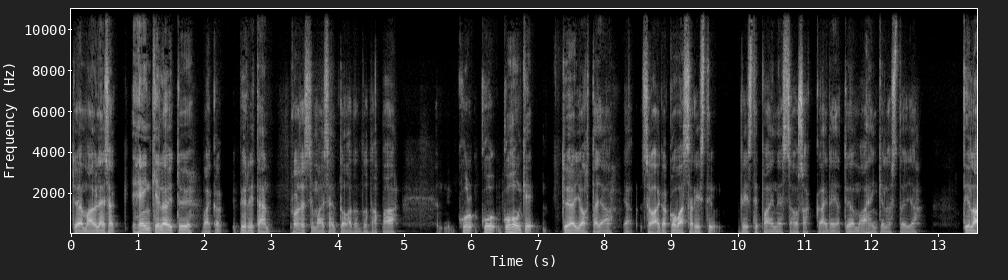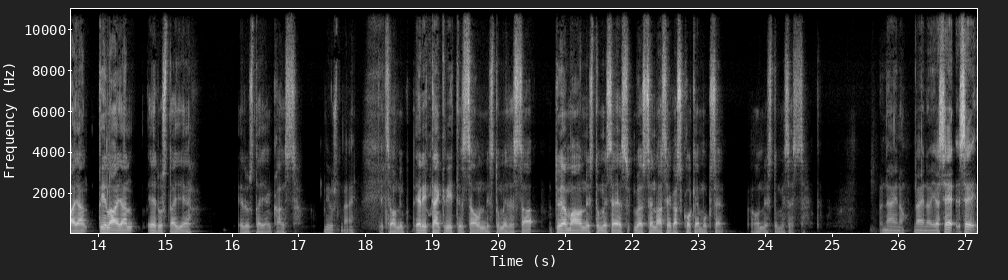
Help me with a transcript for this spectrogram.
Työmaa yleensä henkilöityy, vaikka pyritään prosessimaiseen tuotantotapaan kuhunkin työjohtajaa. Ja se on aika kovassa risti, ristipaineessa osakkaiden ja työmaahenkilöstön ja tilaajan, tilaajan edustajien, edustajien kanssa. Just näin. Et se on niin erittäin kriittisessä onnistumisessa, työmaa onnistumisessa myös sen asiakaskokemuksen onnistumisessa. Näin on, näin on. Ja se, se,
